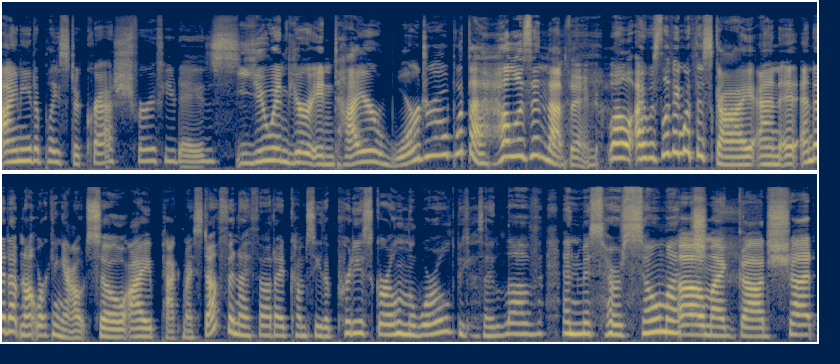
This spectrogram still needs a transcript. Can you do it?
I need a place to crash for a few days. You and your entire wardrobe? What the hell is in that thing? Well, I was living with this guy and it ended up not working out, so I packed my stuff and I thought I'd come see the prettiest girl in the world because I love and miss her so much. Oh my god, shut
